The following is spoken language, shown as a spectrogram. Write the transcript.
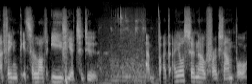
i think it's a lot easier to do but I also know, for example,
